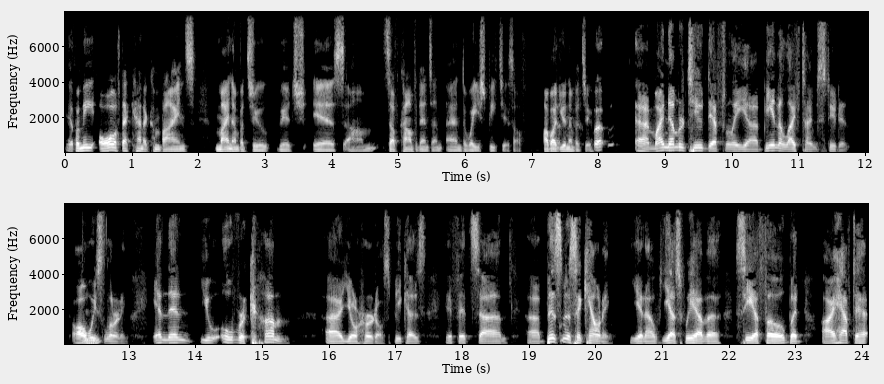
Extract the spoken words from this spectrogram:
Yep. For me, all of that kind of combines my number two, which is um, self confidence and, and the way you speak to yourself. How about your number two? Well, uh, my number two, definitely uh, being a lifetime student, always mm-hmm. learning. And then you overcome uh, your hurdles because if it's um, uh, business accounting, you know, yes, we have a CFO, but I have to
